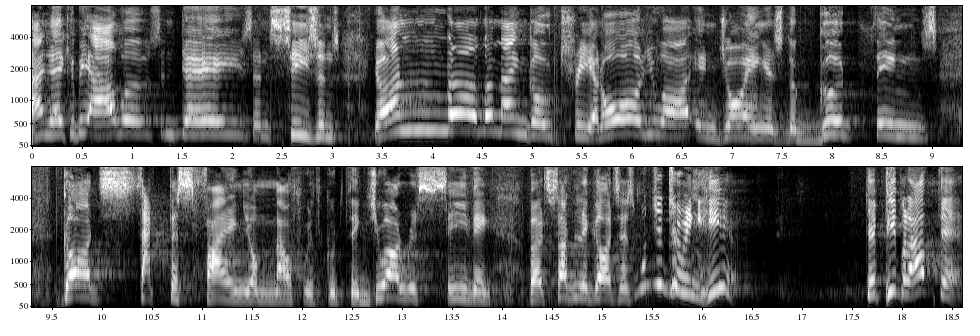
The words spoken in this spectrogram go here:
and they could be hours and days and seasons. You're under the mango tree, and all you are enjoying is the good things. God satisfying your mouth with good things. You are receiving. But suddenly God says, What are you doing here? There are people out there.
